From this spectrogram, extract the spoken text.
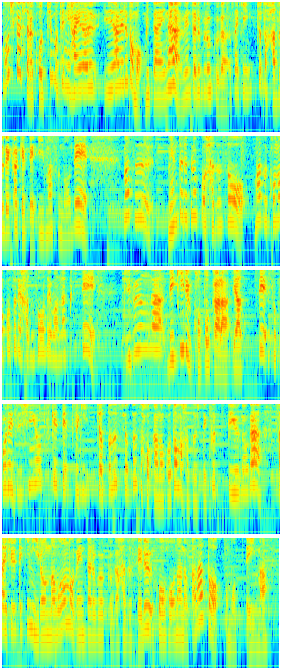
もしかしたらこっちも手に入られ入れられるかもみたいな メンタルブロックが最近ちょっと外れかけていますのでまずメンタルブロックを外そう。まずこのことで外そうではなくて自分ができることからやってそこで自信をつけて次ちょっとずつちょっとずつ他のことも外していくっていうのが最終的にいろんなもののメンタルブロックが外せる方法なのかなと思っています。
